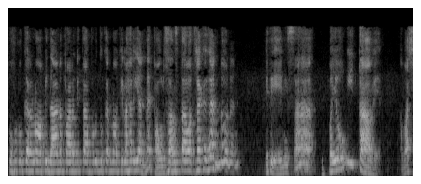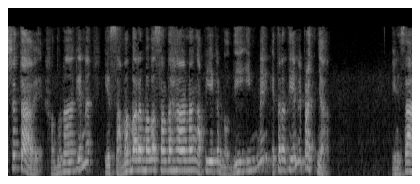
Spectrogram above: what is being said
පුහුණු කරනවා අපි දාන පාරමිතා පුරුදු කරනවා කියලා හරියන්නේ නැහැ. පෞල් සංස්ථාවත් රැක ගන්න ඕනනේ. ඉතින් ඒ නිසා උපයෝගීතාවය අවශ්‍යතාවය හඳුනාගෙන ඒ සමබර බව සඳහා නම් අපි ඒක නොදී ඉන්නේ එතන තියෙන්නේ ප්‍රඥාව. ඒ නිසා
